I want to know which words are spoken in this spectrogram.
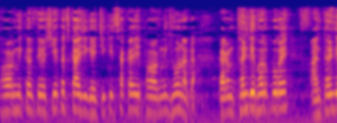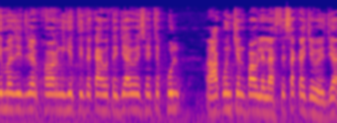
फवारणी करते वेळेस एकच काळजी घ्यायची की सकाळी फवारणी घेऊ नका. कारण थंडी भरपूर आहे आणि थंडीमध्ये जर फवारणी घेतली तर काय होतं ज्यावेळेस ह्याचं फुल आकुंचन पावलेलं असते सकाळच्या वेळेस. ज्या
